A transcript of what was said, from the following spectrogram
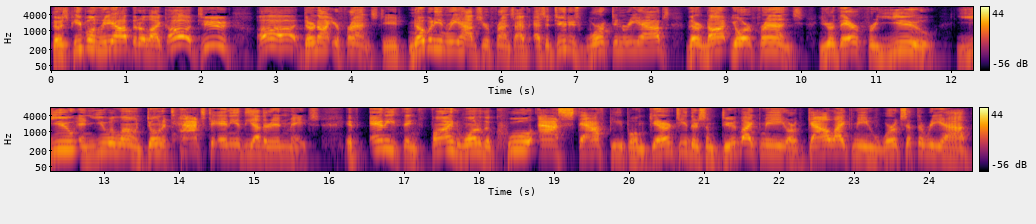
Those people in rehab that are like, oh, dude, uh, they're not your friends, dude. Nobody in rehab's your friends. I've, as a dude who's worked in rehabs, they're not your friends. You're there for you. You and you alone. Don't attach to any of the other inmates. If anything, find one of the cool ass staff people and guaranteed there's some dude like me or gal like me who works at the rehab.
